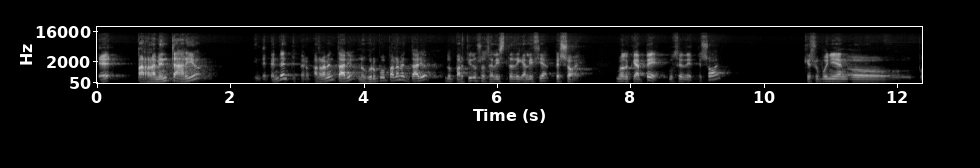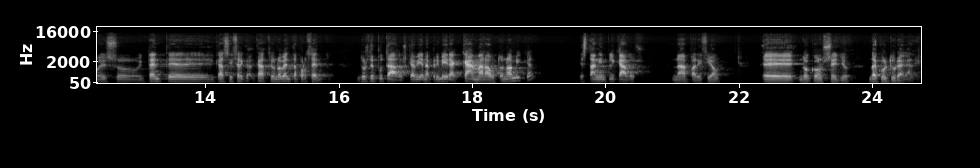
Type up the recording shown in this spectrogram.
é parlamentario, independente, pero parlamentario, no grupo parlamentario do Partido Socialista de Galicia, PSOE. De modo que a P, UCD, PSOE, que supoñían o, pois, o 80, casi, cerca, casi o 90% dos deputados que había na primeira Cámara Autonómica están implicados na aparición eh, do Consello da cultura galega.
